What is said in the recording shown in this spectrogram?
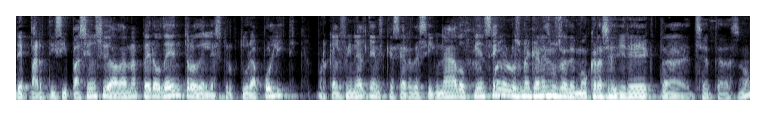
de participación ciudadana, pero dentro de la estructura política, porque al final tienes que ser designado. Piensen. Bueno, los mecanismos de democracia directa, etcétera, ¿no?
